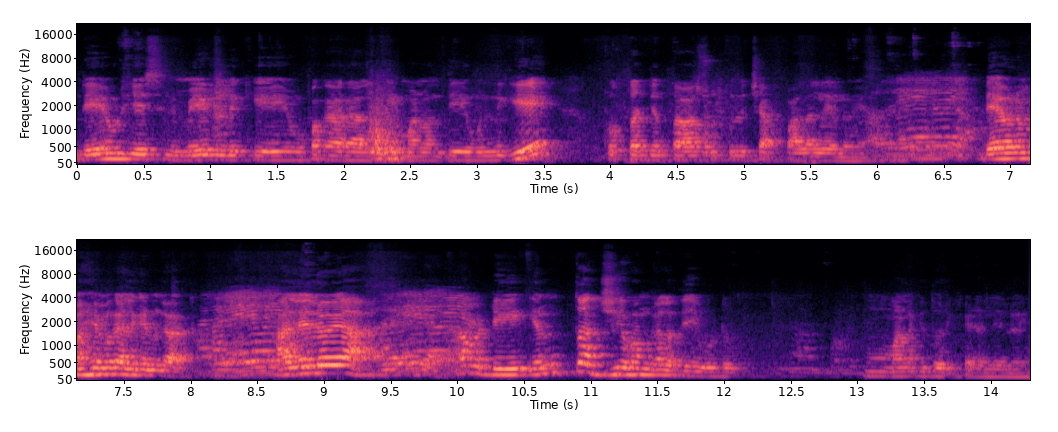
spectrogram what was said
దేవుడు చేసిన మేలులకి ఉపకారాలకి మనం దేవునికి కృతజ్ఞతాశుతులు చెప్పాలి. అల్లెలోయ దేవుని మహిమ కలిగిన గాక. అల్లెలోయ కాబట్టి ఎంత జీవం గల దేవుడు మనకి దొరికాడు. అల్లెలోయ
